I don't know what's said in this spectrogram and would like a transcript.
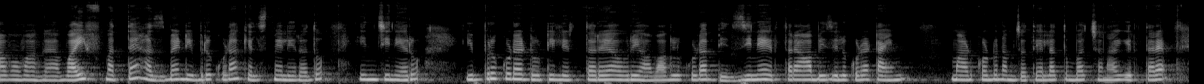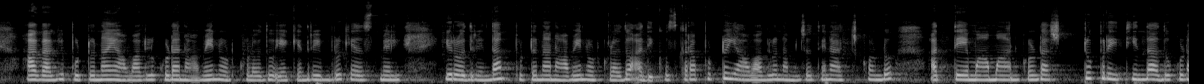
ಆವಾಗ ವೈಫ್ ಮತ್ತು ಹಸ್ಬೆಂಡ್ ಇಬ್ಬರು ಕೂಡ ಕೆಲಸ ಮೇಲಿರೋದು ಇಂಜಿನಿಯರು ಇಬ್ಬರು ಕೂಡ ಡ್ಯೂಟಿಲಿರ್ತಾರೆ ಅವರು ಯಾವಾಗಲೂ ಕೂಡ ಬ್ಯುಸಿನೇ ಇರ್ತಾರೆ. ಆ ಬ್ಯುಸಿಲೂ ಕೂಡ ಟೈಮ್ ಮಾಡಿಕೊಂಡು ನಮ್ಮ ಜೊತೆ ಎಲ್ಲ ತುಂಬ ಚೆನ್ನಾಗಿರ್ತಾರೆ. ಹಾಗಾಗಿ ಪುಟ್ಟನ ಯಾವಾಗಲೂ ಕೂಡ ನಾವೇ ನೋಡ್ಕೊಳ್ಳೋದು. ಯಾಕೆಂದರೆ ಇಬ್ಬರು ಕೆಲಸ ಮೇಲೆ ಇರೋದ್ರಿಂದ ಪುಟ್ಟನ ನಾವೇ ನೋಡ್ಕೊಳ್ಳೋದು. ಅದಕ್ಕೋಸ್ಕರ ಪುಟ್ಟು ಯಾವಾಗಲೂ ನಮ್ಮ ಜೊತೆನೇ ಹಚ್ಕೊಂಡು, ಅತ್ತೆ, ಮಾಮ ಅಂದ್ಕೊಂಡು ಅಷ್ಟು ಪ್ರೀತಿಯಿಂದ ಅದು ಕೂಡ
